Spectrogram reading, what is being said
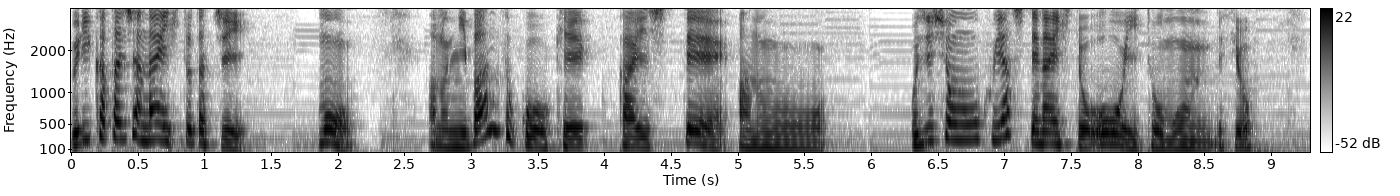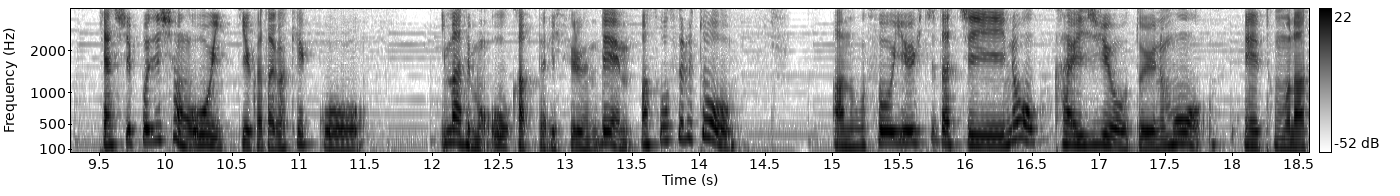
売り方じゃない人たちも、あの、2番底を警戒して、あのー、ポジションを増やしてない人多いと思うんですよ。キャッシュポジション多いっていう方が結構今でも多かったりするんで、まあ、そうすると、あの、そういう人たちの買い需要というのも、えー、伴っ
